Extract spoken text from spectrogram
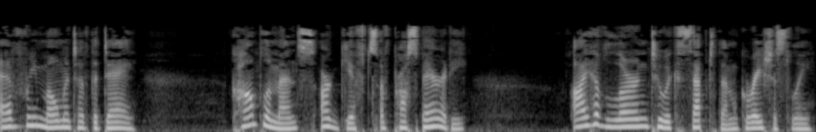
every moment of the day. Compliments are gifts of prosperity. I have learned to accept them graciously.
